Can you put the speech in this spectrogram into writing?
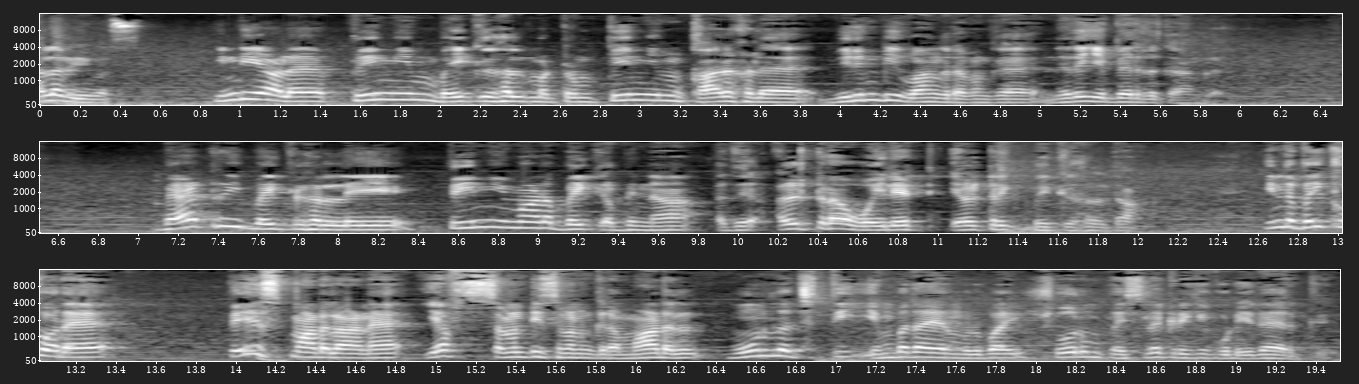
ஹலோ வியூவர்ஸ் இந்தியாவில் ப்ரீமியம் பைக்குகள் மற்றும் ப்ரீமியம் கார்களை விரும்பி வாங்குறவங்க நிறைய பேர் இருக்காங்க. பேட்டரி பைக்குகள்லேயே ப்ரீமியமான பைக் அப்படின்னா அது அல்ட்ரா ஒய்லெட் எலக்ட்ரிக் பைக்குகள் தான். இந்த பைக்கோட பேஸ் மாடலான எஃப் செவன்டி செவன்கிற மாடல் மூணு லட்சத்தி எண்பதாயிரம் ரூபாய் ஷோரூம் ப்ரைஸில் கிடைக்கக்கூடியதாக இருக்குது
